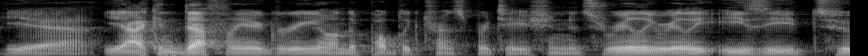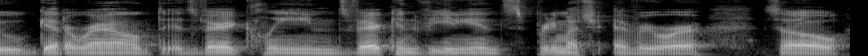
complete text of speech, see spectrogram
Yeah, yeah, I can definitely agree on the public transportation. It's really, really easy to get around. It's very clean. It's very convenient. It's pretty much everywhere. So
